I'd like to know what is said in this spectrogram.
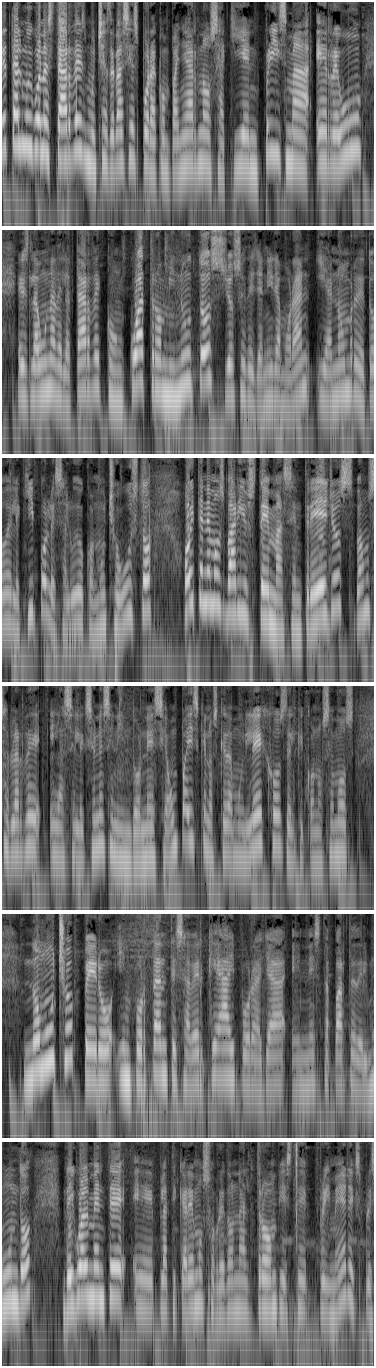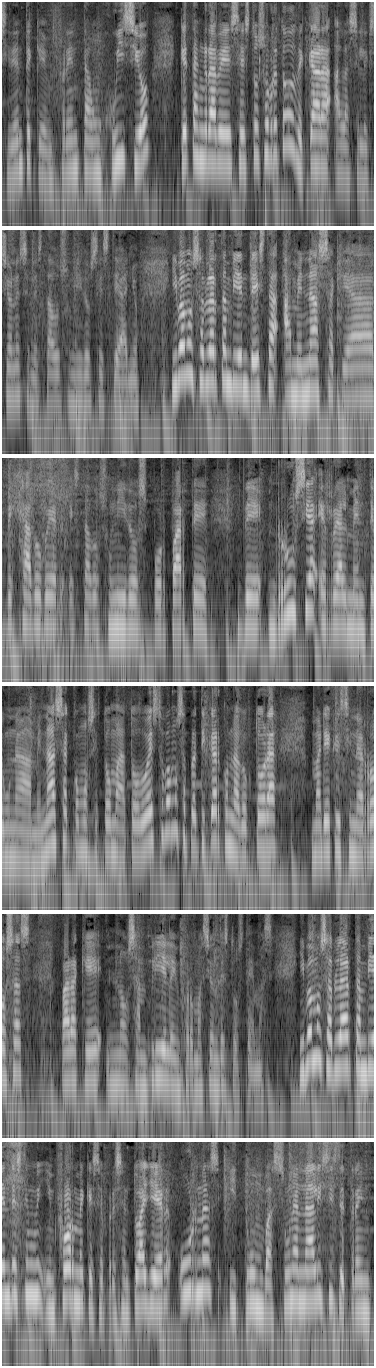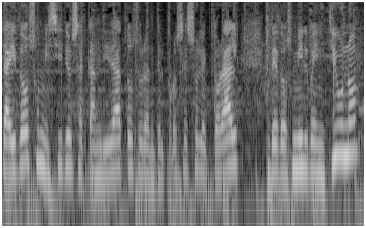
¿Qué tal? Muy buenas tardes. Muchas gracias por acompañarnos aquí en Prisma RU. Es la una de la tarde con cuatro minutos. Yo soy Deyanira Morán y a nombre de todo el equipo les saludo con mucho gusto. Hoy tenemos varios temas. Entre ellos vamos a hablar de las elecciones en Indonesia, un país que nos queda muy lejos, del que conocemos no mucho, pero importante saber qué hay por allá en esta parte del mundo. De igualmente eh, platicaremos sobre Donald Trump y este primer expresidente que enfrenta un juicio ¿Qué tan grave es esto, sobre todo de cara a las elecciones en Estados Unidos este año? Y vamos a hablar también de esta amenaza que ha dejado ver Estados Unidos por parte de Rusia. ¿Es realmente una amenaza? ¿Cómo se toma todo esto? Vamos a platicar con la doctora María Cristina Rosas para que nos amplíe la información de estos temas. Y vamos a hablar también de este informe que se presentó ayer, Urnas y Tumbas, un análisis de 32 homicidios a candidatos durante el proceso electoral de 2020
